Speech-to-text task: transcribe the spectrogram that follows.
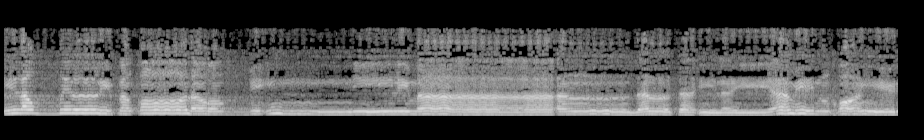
إلى الظل فقال رب إني لما أنزلت إلي من خير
